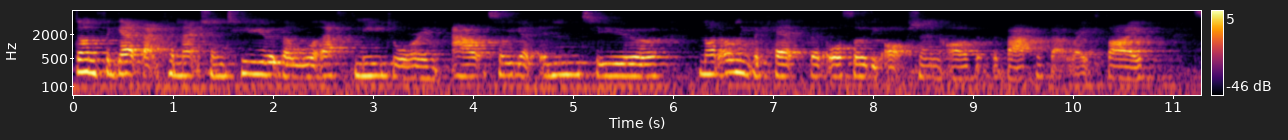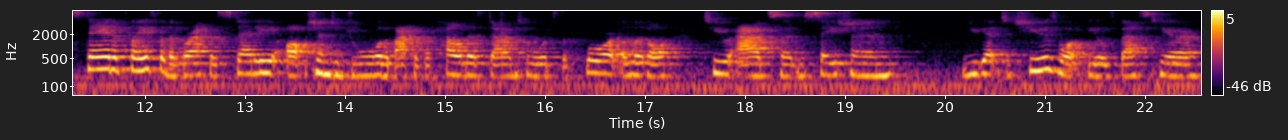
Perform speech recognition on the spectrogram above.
Don't forget that connection to the left knee drawing out so we get into not only the hip but also the option of the back of that right thigh. Stay at a place where the breath is steady, option to draw the back of the pelvis down towards the floor a little to add sensation. You get to choose what feels best here.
